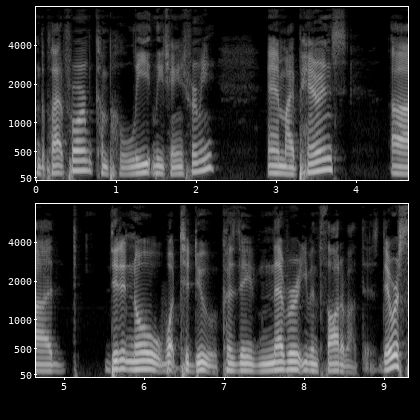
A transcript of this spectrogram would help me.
the platform completely changed for me, and my parents uh, didn't know what to do because they've never even thought about this. There were s-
